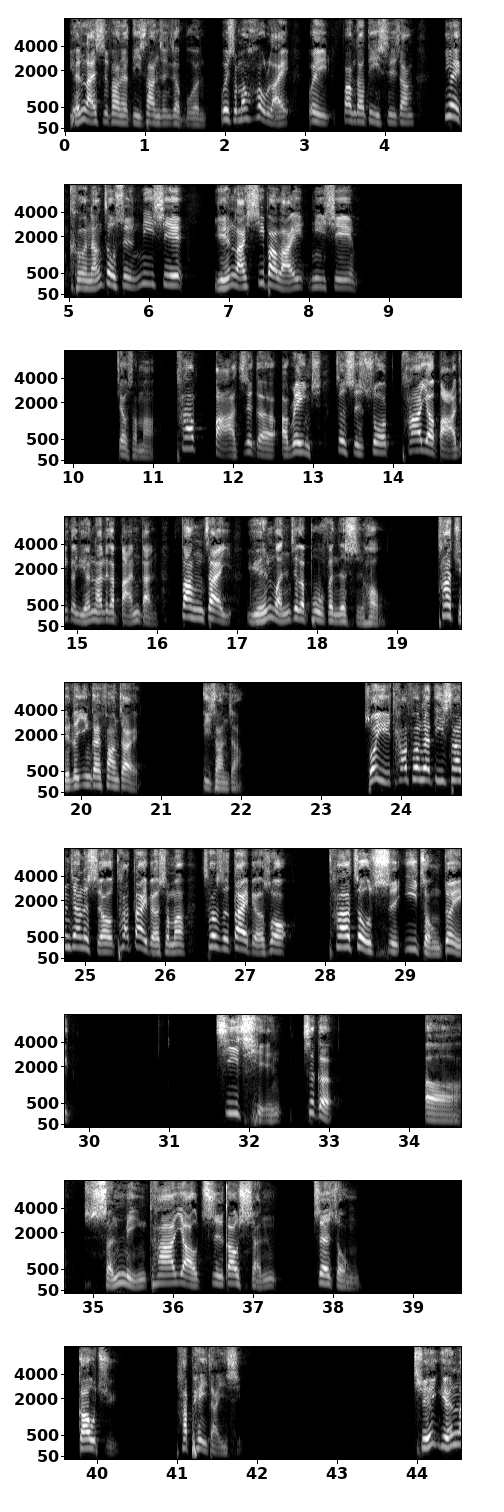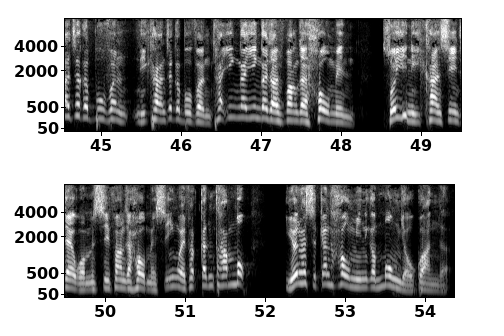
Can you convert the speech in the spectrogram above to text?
原来是放在第三章这部分，为什么后来会放到第四章？因为可能就是那些原来希伯来那些叫什么？他把这个 arrange，就是说他要把这个原来那个版本放在原文这个部分的时候，他觉得应该放在第三章。所以他放在第三章的时候，它代表什么？就是代表说，它就是一种对激情这个呃神明，他要至高神这种高举，它配在一起。学原来这个部分，你看这个部分，它应该应该在放在后面。所以你看现在我们是放在后面，是因为它跟它梦。原来是跟后面那个梦有关的，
